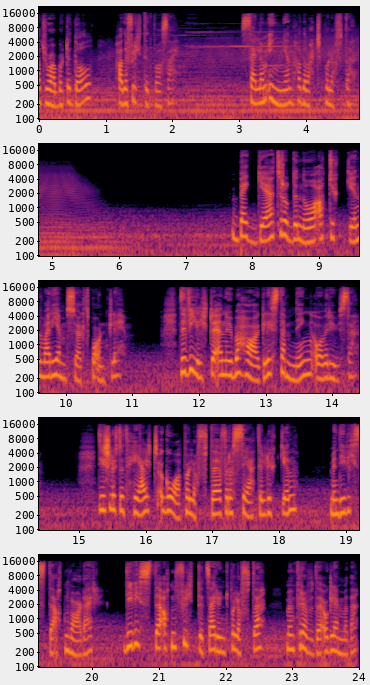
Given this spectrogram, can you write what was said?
at Robert Doll hadde flyttet på seg. Selv om ingen hadde vært på loftet. Begge trodde nå at dukken var hjemsøkt på ordentlig. Det hvilte en ubehagelig stemning over huset. De sluttet helt å gå opp på loftet for å se til dukken, men de visste at den var der. De visste at den flyttet seg rundt på loftet, men prøvde å glemme det.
